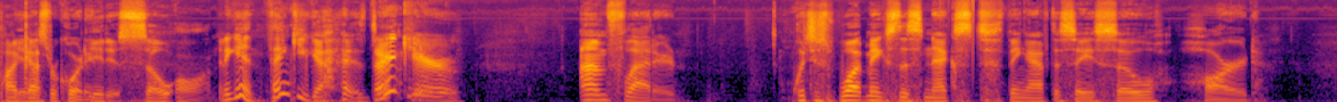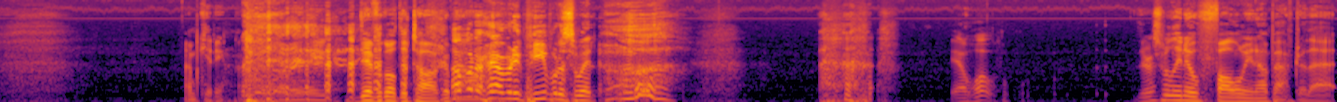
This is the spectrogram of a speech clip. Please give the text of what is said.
podcast It- recording. It is so on. And again, thank you guys. Thank you. I'm flattered, which is what makes this next thing I have to say so hard. I'm kidding. I don't difficult to talk about. I about. wonder how many people just went. Yeah, well, there's really no following up after that.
